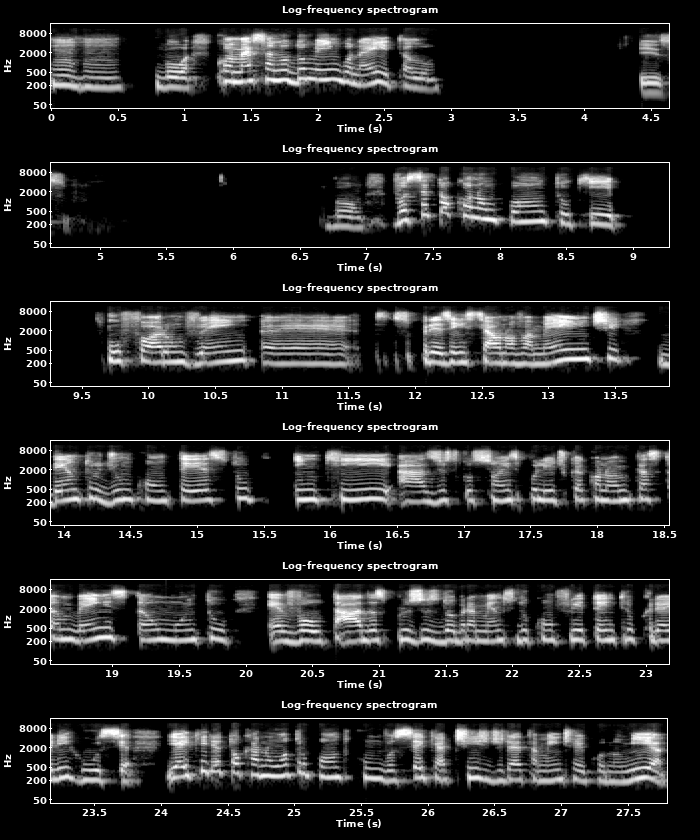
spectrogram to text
Uhum, boa. Começa no domingo, né, Ítalo? Isso. Bom, você tocou num ponto que o fórum vem é, presencial novamente, dentro de um contexto em que as discussões político-econômicas também estão muito é, voltadas para os desdobramentos do conflito entre Ucrânia e Rússia. E aí queria tocar num outro ponto com você que atinge diretamente a economia,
